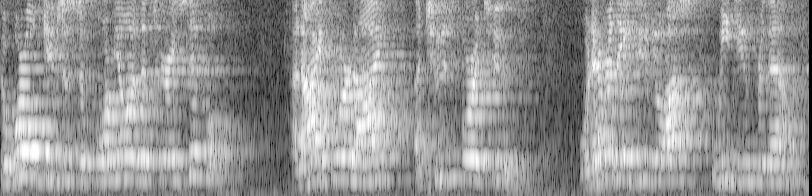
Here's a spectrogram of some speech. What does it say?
The world gives us a formula that's very simple an eye for an eye, a tooth for a tooth. Whatever they do to us, we do for them.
